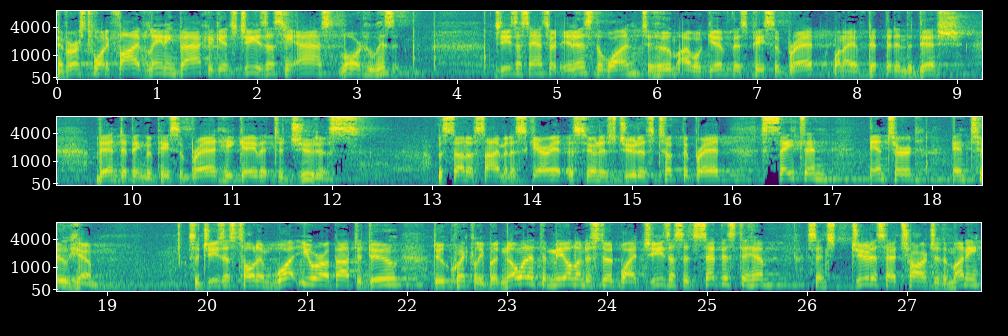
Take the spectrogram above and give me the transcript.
In verse 25, leaning back against Jesus, he asked, Lord, who is it? Jesus answered, It is the one to whom I will give this piece of bread when I have dipped it in the dish. Then, dipping the piece of bread, he gave it to Judas, the son of Simon Iscariot. As soon as Judas took the bread, Satan entered into him. So Jesus told him, What you are about to do, do quickly. But no one at the meal understood why Jesus had said this to him, since Judas had charge of the money.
